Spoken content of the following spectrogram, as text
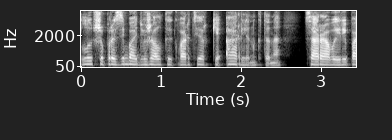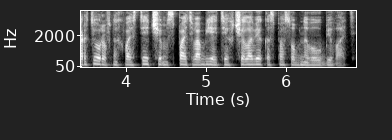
Лучше прозябать в жалкой квартирке Арлингтона с оравой репортеров на хвосте, чем спать в объятиях человека, способного убивать.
